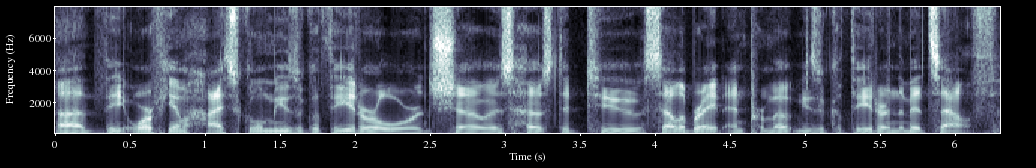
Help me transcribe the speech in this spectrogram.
Uh, the Orpheum High School Musical Theater Awards show is hosted to celebrate and promote musical theater in the Mid South.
